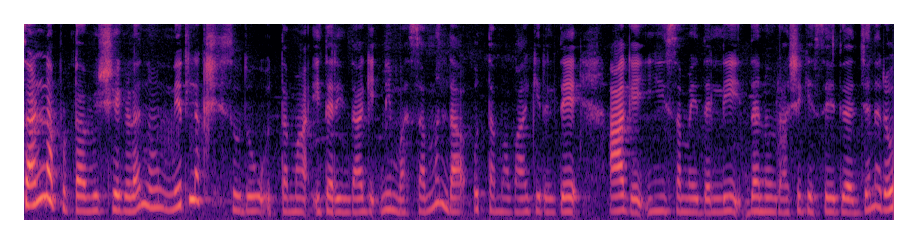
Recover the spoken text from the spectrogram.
ಸಣ್ಣ ಪುಟ್ಟ ವಿಷಯಗಳನ್ನು ನಿರ್ಲಕ್ಷಿಸುವುದು ಉತ್ತಮ. ಇದರಿಂದಾಗಿ ನಿಮ್ಮ ಸಂಬಂಧ ಉತ್ತಮವಾಗಿರಲಿದೆ. ಹಾಗೆ ಈ ಸಮಯದಲ್ಲಿ ಧನುರಾಶಿಗೆ ಸೇರಿದ ಜನರು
